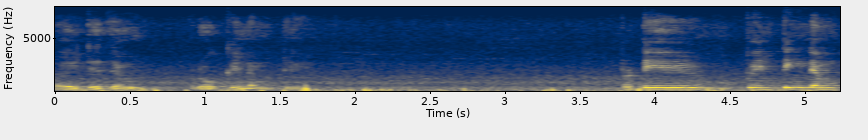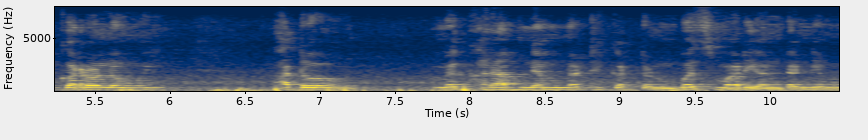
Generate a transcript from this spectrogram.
તો એ જેમ રોકે નેમ તે તો તે પેઇન્ટિંગ નેમ કરવાનું હોય આ તો મેં ખરાબ નેમ નથી કરતો ને બસ મારી અંદરની એમ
